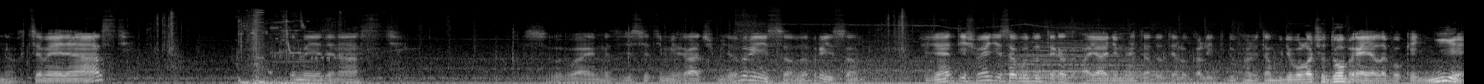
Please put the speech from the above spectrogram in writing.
No, chceme 11. Chceme 11. Survive medzi desiatimi hráčmi. Dobrý som, dobrý som. Čiže hentí šmedi sa budú teraz... A ja idem hentať do tej lokality. Dúfam, že tam bude volať čo dobré, lebo keď nie...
